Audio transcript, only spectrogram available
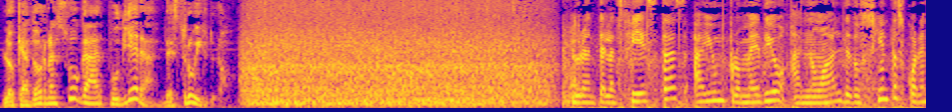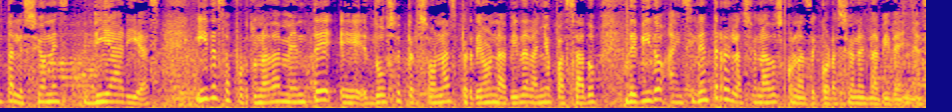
lo que adorna su hogar pudiera destruirlo. Durante las fiestas hay un promedio anual de 240 lesiones diarias y desafortunadamente eh, 12 personas perdieron la vida el año pasado debido a incidentes relacionados con las decoraciones navideñas.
